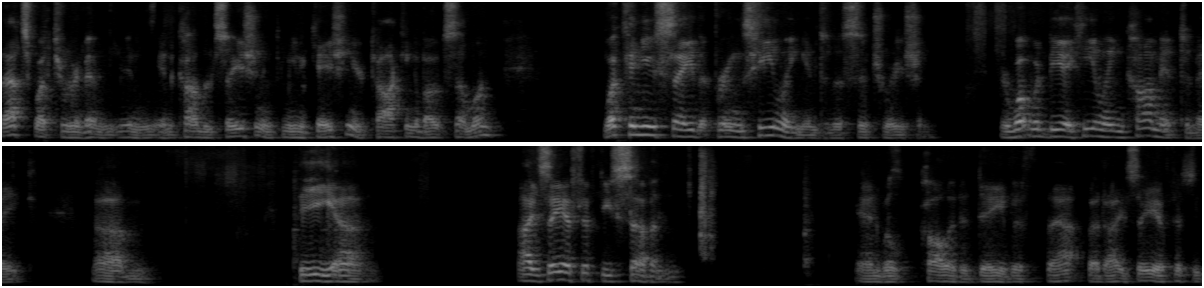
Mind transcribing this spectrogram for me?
that's what to remember in, in conversation and communication. You're talking about someone. What can you say that brings healing into this situation? Or what would be a healing comment to make? Um, the uh, Isaiah 57, and we'll call it a day with that, but Isaiah 50,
